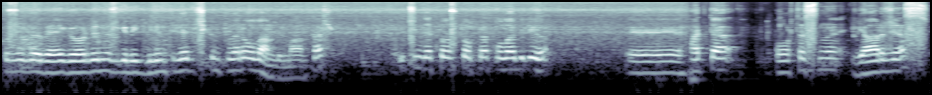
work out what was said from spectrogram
kuzu göbeği gördüğünüz gibi girintileri çıkıntıları olan bir mantar. İçinde toz toprak olabiliyor. E, hatta ortasını yaracağız.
